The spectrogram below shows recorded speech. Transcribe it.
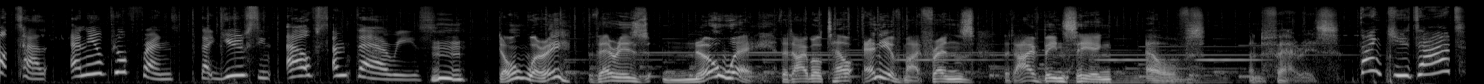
not tell any of your friends that you've seen elves and fairies. Hmm. Don't worry. There is no way that I will tell any of my friends that I've been seeing elves and fairies. Thank you, Dad.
